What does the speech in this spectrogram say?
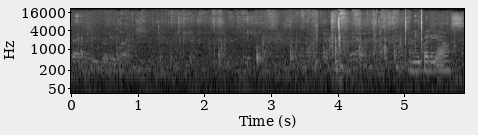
Thank you very much. Anybody else?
